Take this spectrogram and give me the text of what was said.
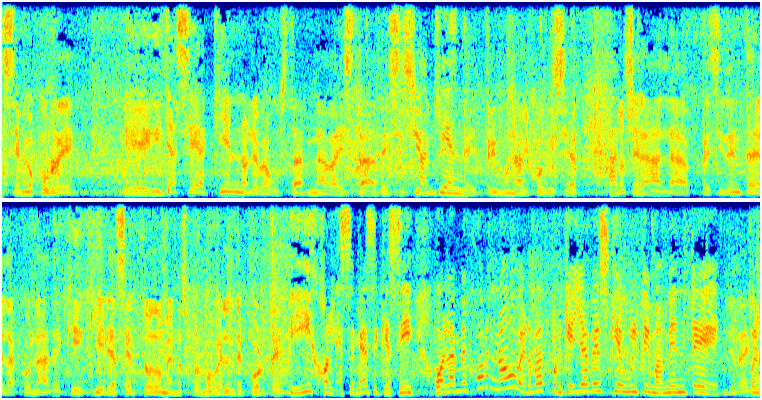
Se me ocurre eh, ya sé a quién no le va a gustar nada esta decisión de este tribunal judicial. ¿No será la presidenta de la CONADE que quiere hacer todo menos promover el deporte? Híjole, se me hace que sí. O a lo mejor no, ¿verdad? Porque ya ves que últimamente ¿Le pues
